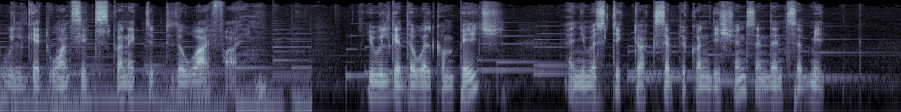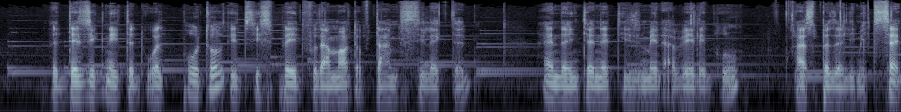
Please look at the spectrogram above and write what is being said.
will get once it's connected to the Wi-Fi you will get the welcome page and you must tick to accept the conditions and then submit. The designated web portal is displayed for the amount of time selected and the internet is made available as per the limit set.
